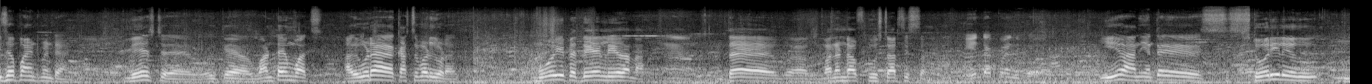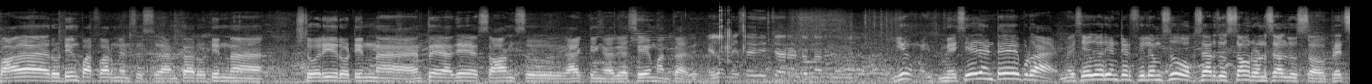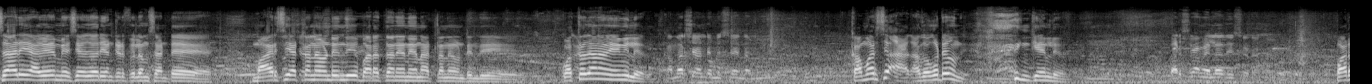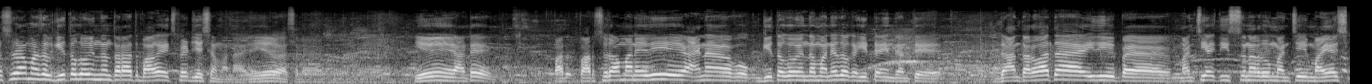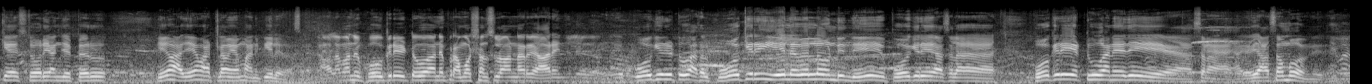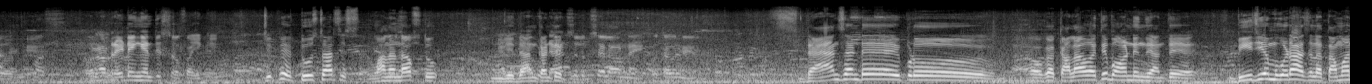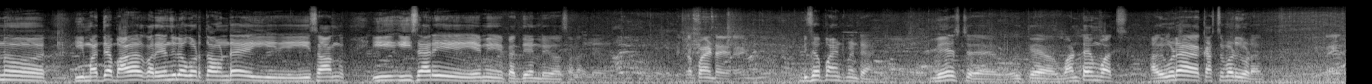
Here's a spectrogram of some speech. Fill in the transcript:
Disappointment అండి. Waste okay one time watch అది కూడా కష్టపడి చూడాలి మూవీ పెద్దగా ఏం లేదన్న. అంతే one and half two stars ఇస్తాను. ఏం తక్కువైంది ఏ అని అంటే స్టోరీ లేదు. బాగా రొటీన్ పర్ఫార్మెన్సెస్ అంతా రొటీన్ స్టోరీ రొటీన్ అంతే అదే సాంగ్స్ యాక్టింగ్ అదే సేమ్ అంతా అది. ఏదో మెసేజ్ ఇచ్చారంటున్నారు మూవీలో ఏ మెసేజ్ అంటే ఇప్పుడు మెసేజ్ ఓరియంటెడ్ ఫిలిమ్స్ ఒకసారి చూస్తాం రెండు సార్లు చూస్తాం. ప్రతిసారి అవే మెసేజ్ ఓరియంటెడ్ ఫిలిమ్స్ అంటే మార్చి అట్లనే ఉండింది భరత్ అనే నేను అట్లనే ఉంటుంది కొత్తదనం ఏమీ లేదు. కమర్షియాలిటీ మిస్ అయిందా కమర్షియల్ అదొకటే ఉంది. ఇంకేం లేదు. పరశురామ్ ఎలా తీసాడు పరశురామ్ అసలు గీత గోవిందం తర్వాత బాగా ఎక్స్పెక్ట్ చేశామన్న. ఏ అసలు ఏ అంటే పర పరశురామ్ అనేది ఆయన గీత గోవిందం అనేది ఒక హిట్ అయింది అంతే. దాని తర్వాత ఇది మంచిగా తీస్తున్నారు మంచి మహేష్కే స్టోరీ అని చెప్పారు. ఏం అదేం అట్లా ఏం అనిపించలేదు అసలు. చాలా మంది పోకిరి టూ అని ప్రమోషన్స్లో అన్నారు ఆరెంజ్ లేదు పోకిరి టూ అసలు పోకిరి ఏ లెవెల్లో ఉండింది? పోకిరి అసలు పోకిరి టూ అనేది అసలు అసంభవం ఇది. రేటింగ్ ఎంత ఇస్తావు ఫైవ్కి? చెప్పి టూ స్టార్స్ ఇస్తారు వన్ అండ్ హాఫ్ టూ దానికంటే డ్యాన్స్ అంటే ఇప్పుడు ఒక కళావతి బాగుండింది అంతే. బీజిఎం కూడా అసలు తమను ఈ మధ్య బాగా ఒక రేంజ్లో కొడతా ఉండే ఈ ఈ సాంగ్ ఈ ఈసారి ఏమీ పెద్ద ఏం లేదు అసలు. డిసప్పాయింట్ డిసప్పాయింట్మెంట్ అండి. Waste okay one time watch అది కూడా కష్టపడి చూడాలి.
